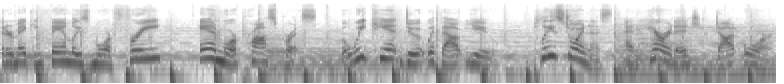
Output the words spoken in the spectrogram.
that are making families more free and more prosperous. But we can't do it without you. Please join us at heritage.org.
